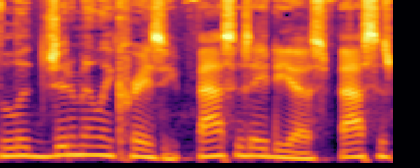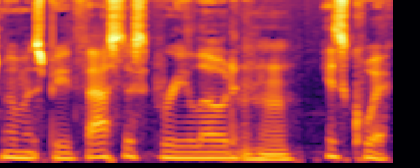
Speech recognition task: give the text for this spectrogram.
legitimately crazy. Fastest ADS, fastest movement speed, fastest reload. hmm It's quick.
